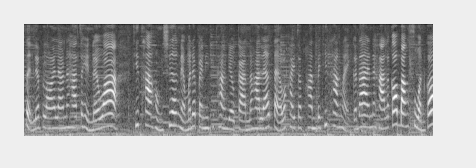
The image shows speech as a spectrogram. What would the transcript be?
เสร็จเรียบร้อยแล้วนะคะ จะเห็นได้ว่าทิศทางของเชือกเนี่ยไม่ได้ไปในทิศทางเดียวกันนะคะ แล้วแต่ว่าใครจะพันไปทิศทางไหนก็ได้นะคะ แล้วก็บางส่วนก็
